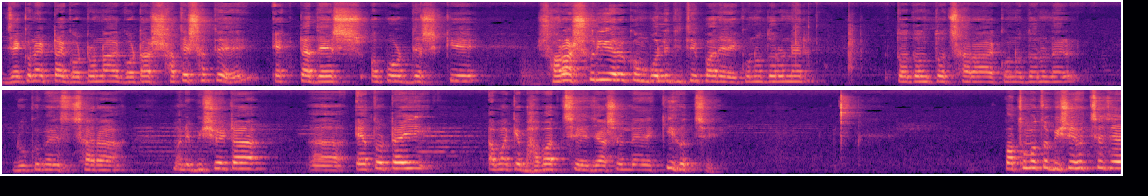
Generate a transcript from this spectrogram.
যে কোনো একটা ঘটনা ঘটার সাথে সাথে একটা দেশ অপর দেশকে সরাসরি এরকম বলে দিতে পারে কোনো ধরনের তদন্ত ছাড়া, কোনো ধরনের ডকুমেন্টস ছাড়া মানে বিষয়টা এতটাই আমাকে ভাবাচ্ছে যে আসলে কি হচ্ছে। প্রথমত বিষয় হচ্ছে যে,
